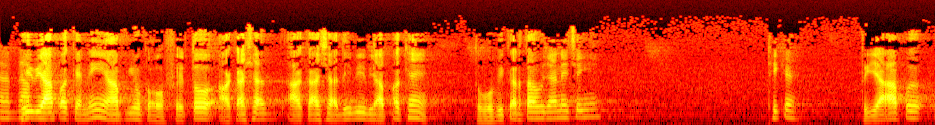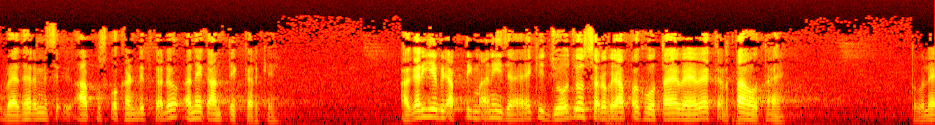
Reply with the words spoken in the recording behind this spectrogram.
भी व्यापक। है नहीं आप यूँ कहो फिर तो आकाश आकाश आदि भी व्यापक हैं तो वो भी करता हो जाने चाहिए। ठीक है? तो ये आप वैधर्म से आप उसको खंडित कर अनेकांतिक करके। अगर ये व्याप्ति मानी जाए कि जो जो सर्वव्यापक होता है वह वह करता होता है तो बोले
